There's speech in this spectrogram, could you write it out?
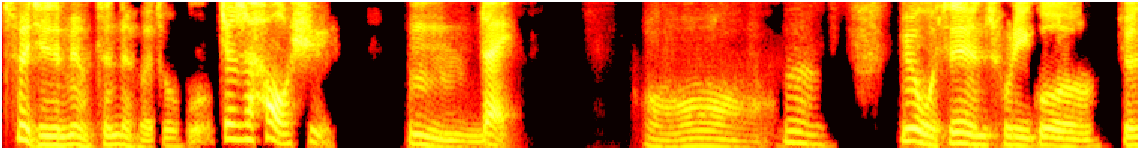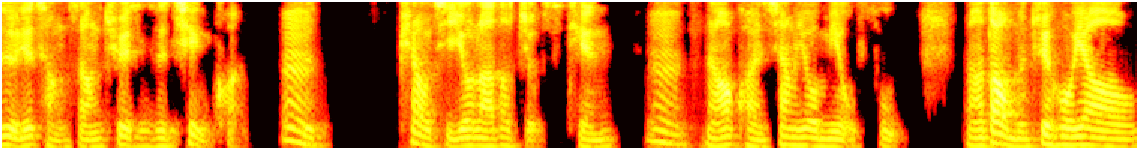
所以其实没有真的合作过，就是后续，嗯，对，哦，嗯，因为我之前处理过，就是有些厂商确实是欠款，嗯，票期又拉到九十天，嗯，然后款项又没有付，然后到我们最后要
